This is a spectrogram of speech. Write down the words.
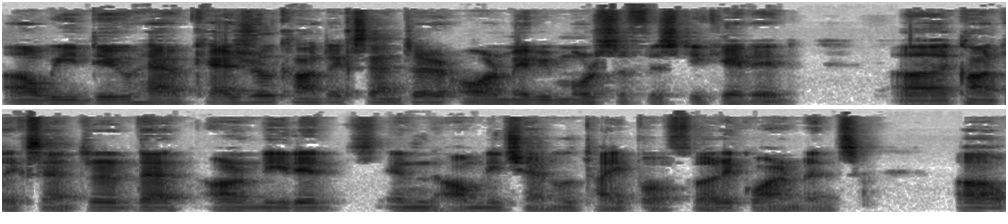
Uh, we do have casual contact center or maybe more sophisticated uh, contact center that are needed in omni-channel type of uh, requirements uh,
